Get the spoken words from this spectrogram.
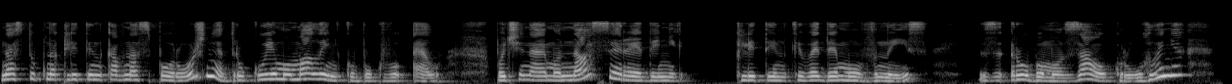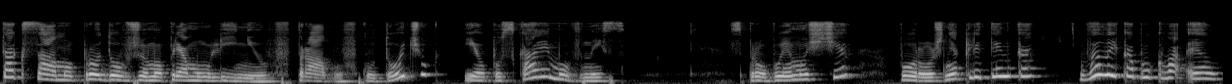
Наступна клітинка в нас порожня, друкуємо маленьку букву Л. Починаємо на середині клітинки, ведемо вниз, робимо заокруглення. Так само продовжуємо пряму лінію вправо в куточок і опускаємо вниз. Спробуємо ще порожня клітинка, велика буква Л,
